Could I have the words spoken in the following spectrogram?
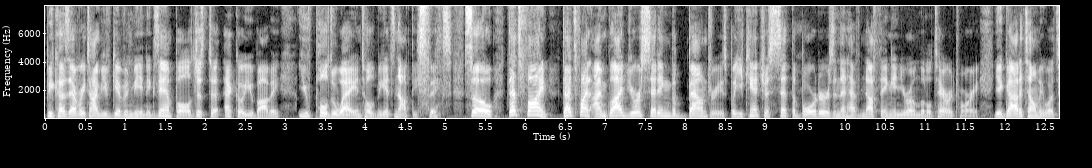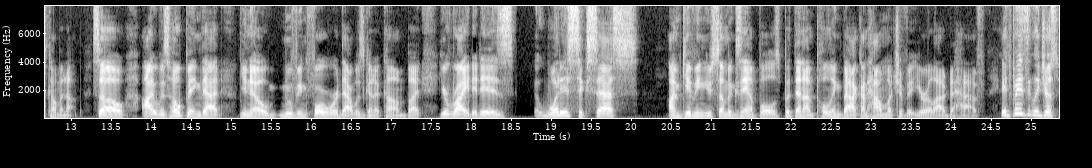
because every time you've given me an example, just to echo you, Bobby, you've pulled away and told me it's not these things. So that's fine. That's fine. I'm glad you're setting the boundaries, but you can't just set the borders and then have nothing in your own little territory. You got to tell me what's coming up. So I was hoping that, you know, moving forward, that was going to come. But you're right. It is what is success? I'm giving you some examples, but then I'm pulling back on how much of it you're allowed to have. It's basically just,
